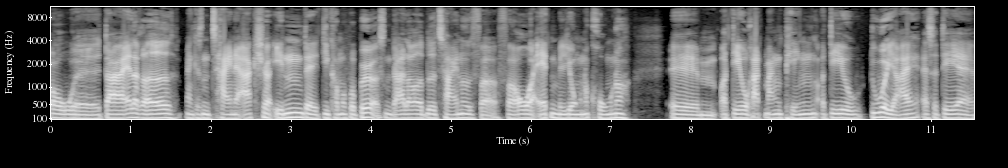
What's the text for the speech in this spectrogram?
Og øh, der er allerede, man kan sådan tegne aktier, inden de kommer på børsen. Der er allerede blevet tegnet for, for over 18 millioner kroner. Øhm, og det er jo ret mange penge, og det er jo du og jeg. Altså det er,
